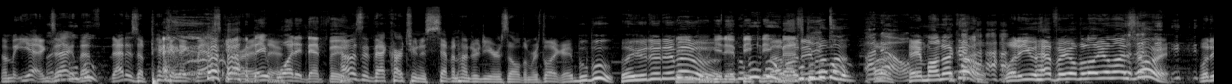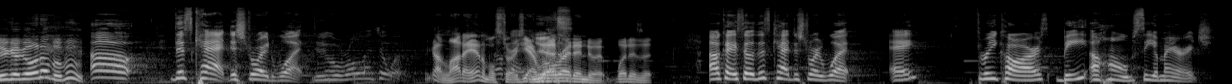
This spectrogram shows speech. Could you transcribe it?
I mean, yeah, exactly. boo-boo. That's, that is a picnic basket right they there. wanted that food. How is it that cartoon is 700 years old and we're like, hey, boo boo, how you doing, Can you go get a picnic basket? I know. Hey, Monica, what do you have for your below your line story? What do you got going on, boo boo? Oh, this cat destroyed what? Do you roll into it? We got a lot of animal stories. Yeah, Yes. roll right into it. What is it? Okay, so this cat destroyed what? A, three cars. B, a home. C, a marriage.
